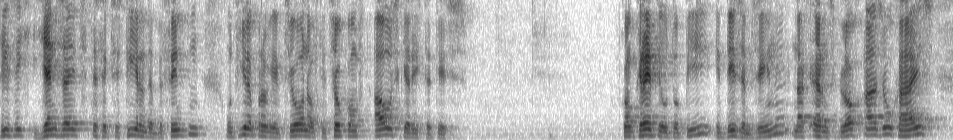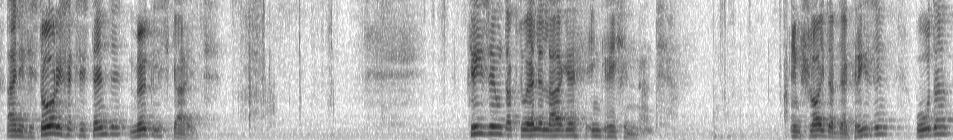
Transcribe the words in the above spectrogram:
die sich jenseits des Existierenden befinden und ihre Projektion auf die Zukunft ausgerichtet ist. Konkrete Utopie in diesem Sinne, nach Ernst Bloch also, heißt eine historisch existente Möglichkeit. Krise und aktuelle Lage in Griechenland. Im Schleuder der Krise oder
